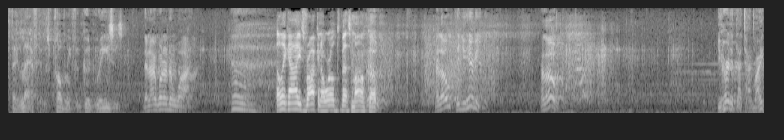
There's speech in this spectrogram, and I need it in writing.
If they left, it was probably for good reasons. Then I want to know why. I like how he's rocking a world's best mom Hello? cup. Hello? Can you hear me? Hello? You heard it that time, right?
